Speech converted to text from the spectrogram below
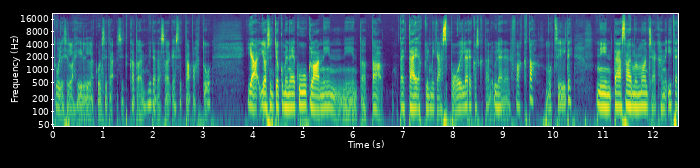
tulisilla hiilillä, kun sitä sit katsoin, mitä tässä oikeasti tapahtuu. Ja jos nyt joku menee googlaan, niin, niin tota, tai tämä ei ole kyllä mikään spoileri, koska tämä on yleinen fakta, mutta silti, niin tämä Simon Monchak, hän itse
